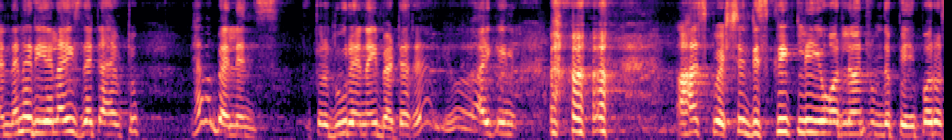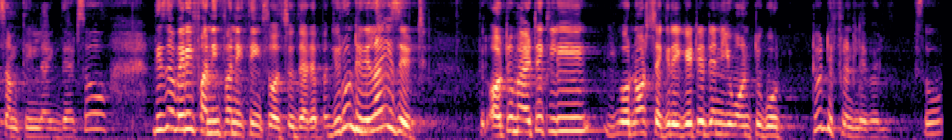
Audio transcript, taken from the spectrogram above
And then I realized that I have to have a balance. थोड़ा दूर रहना ही better है. You know, I can ask questions discreetly or learn from the paper or something like that. So these are very funny, funny things also that happen. You don't realize it. That automatically you are not segregated and you want to go to a different level. So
